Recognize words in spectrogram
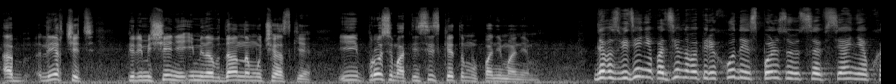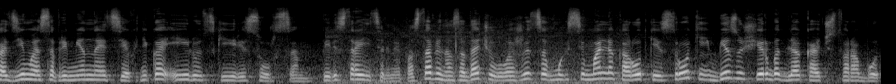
облегчить перемещение именно в данном участке. И просим отнестись к этому пониманием. Для возведения подземного перехода используется вся необходимая современная техника и людские ресурсы. Перед строителями поставлена задача уложиться в максимально короткие сроки и без ущерба для качества работ.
